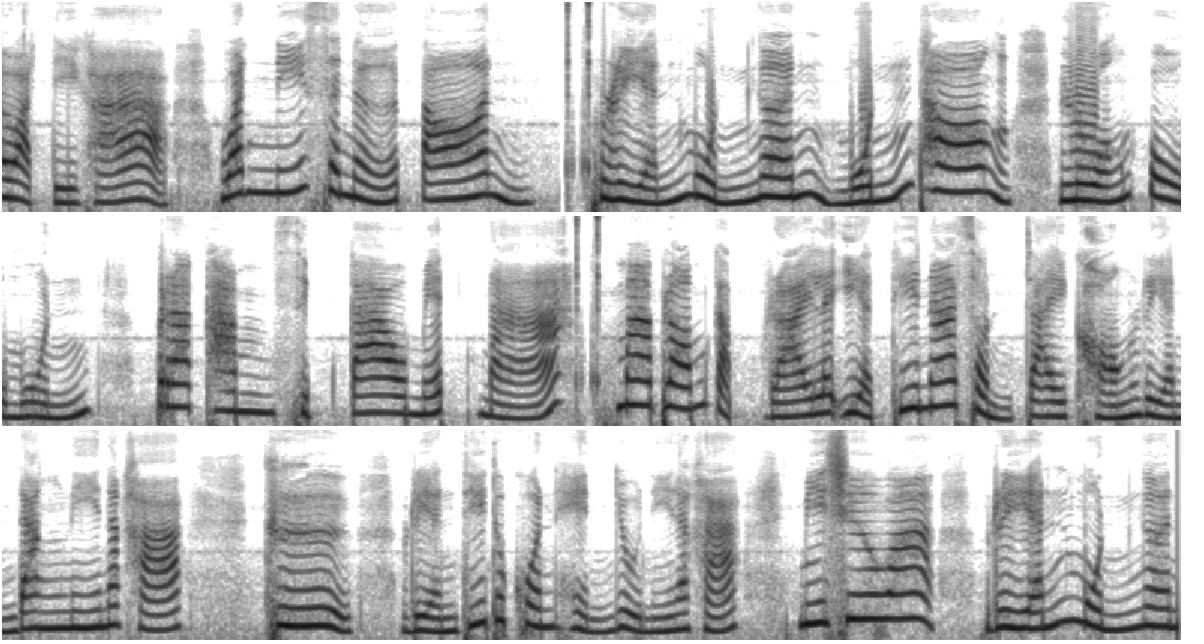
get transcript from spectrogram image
สวัสดีค่ะ วันนี้เสนอตอน เหรียญหมุนเงิน หมุนทอง หลวงปู่หมุน ประคำ19เม็ดหนา มาพร้อมกับรายละเอียดที่น่าสนใจของเหรียญดังนี้นะคะ คือเหรียญที่ทุกคนเห็นอยู่นี้นะคะ มีชื่อว่าเหรียญหมุนเงิน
